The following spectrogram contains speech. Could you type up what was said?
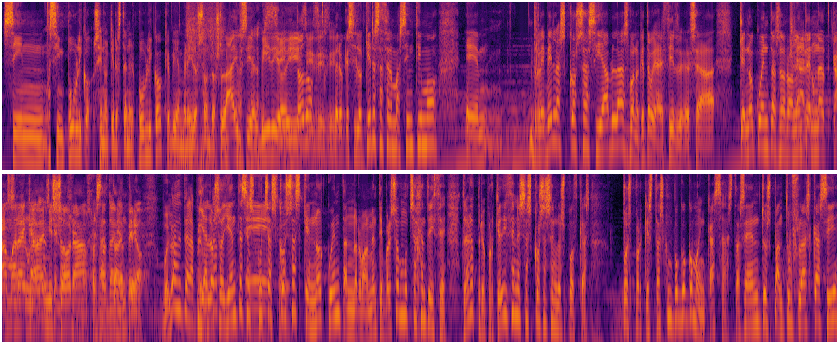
sin, sin público, si no quieres tener público, que bienvenidos son los lives y el vídeo sí, y todo, sí, sí, pero que si lo quieres hacer más íntimo, eh, revelas cosas y hablas, bueno, ¿qué te voy a decir? O sea, que no cuentas normalmente claro, en una cámara, en una emisora, no hacemos, exactamente. Antonio, pero vuelvo a hacerte la pregunta. Y a los oyentes escuchas Eso cosas que no cuentan normalmente. Y por eso mucha gente dice, claro, pero ¿por qué dicen esas cosas en los podcasts? Pues porque estás un poco como en casa, estás en tus pantuflas casi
